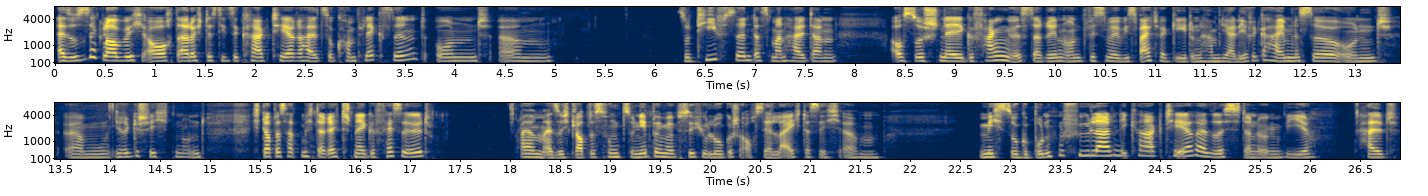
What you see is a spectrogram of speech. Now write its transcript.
also es ist ja, glaube ich, auch dadurch, dass diese Charaktere halt so komplex sind und ähm, so tief sind, dass man halt dann auch so schnell gefangen ist darin und wissen wir, wie es weitergeht und haben die alle ihre Geheimnisse und ähm, ihre Geschichten. Und ich glaube, das hat mich da recht schnell gefesselt. Ähm, also ich glaube, das funktioniert bei mir psychologisch auch sehr leicht, dass ich ähm, mich so gebunden fühle an die Charaktere. Also dass ich dann irgendwie halt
